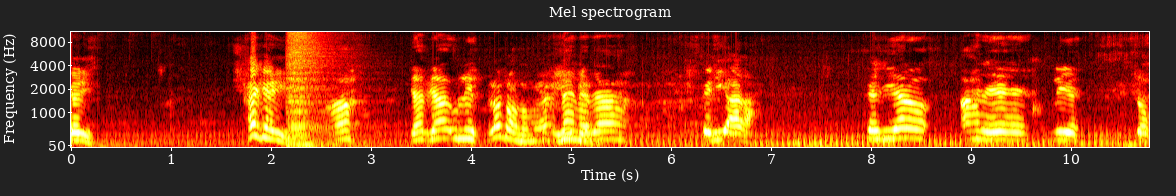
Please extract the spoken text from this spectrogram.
ကယ်ဒီဟဲ့ကယ်ဒီဟာဗျာဗျာဦးလေးဘယ်တော့တောင်တော့မရအေးလမ်းပါဗျာကယ်ဒီအားလားကကြီးကတော့အားတယ်ဦးလေးတော့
